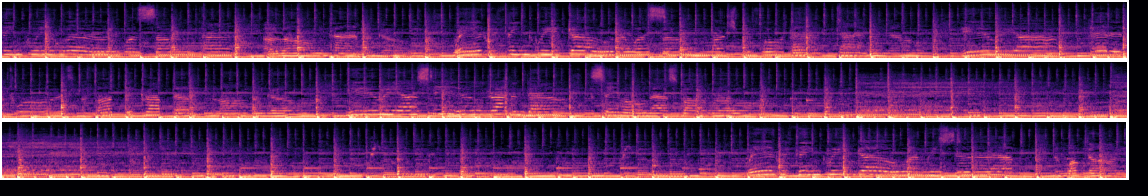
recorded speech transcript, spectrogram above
think we were? It was some time, a long time ago. Where do we think we'd go? There was so and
